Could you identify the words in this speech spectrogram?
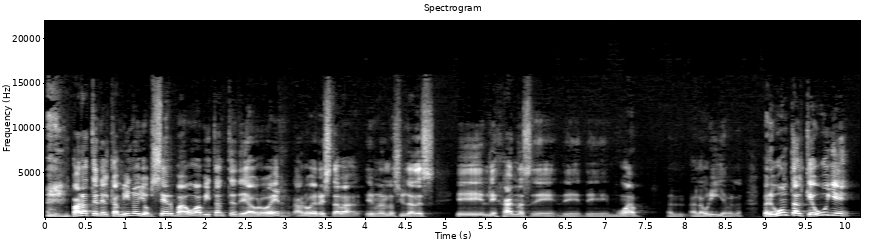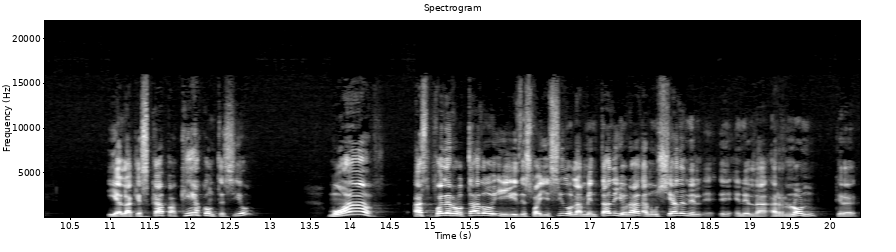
Párate en el camino y observa, oh habitante de Aroer. Aroer estaba en una de las ciudades eh, lejanas de, Moab, a la orilla, ¿verdad? Pregunta al que huye y a la que escapa, ¿qué aconteció? Moab fue derrotado y desfallecido, lamentado y llorado, anunciado en el, eh, en el Arnón, que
